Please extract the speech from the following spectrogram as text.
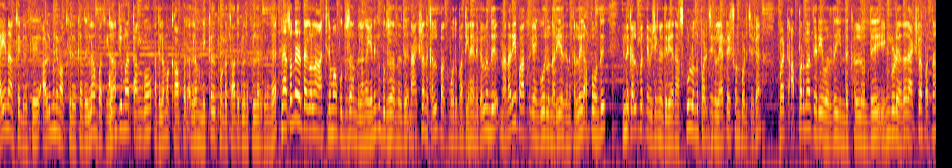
அயன் ஆக்சைடு இருக்குது அலுமினியம் ஆக்சைடு இருக்குது அது எல்லாம் பார்த்தீங்கன்னா கொஞ்சமாக தங்கம் அது இல்லாமல் காப்பர் அது இல்லாமல் நிக்கல் போன்ற தாதுக்கள் இந்த கல் இருக்குதுங்க. நான் சொன்ன தகவலாம் ஆச்சரியமாக புதுசாக இருந்தாங்க எனக்கு புதுசாக இருந்தது. நான் ஆக்சுவலாக அந்த கல் பார்க்கும்போது பார்த்தீங்கன்னா இந்த கல் வந்து நான் நிறைய பார்த்துருக்கேன். எங்கள் ஊரில் நிறைய இருக்குது இந்த கல் அப்போ வந்து இந்த கல் பற்றின விஷயங்கள் தெரியாது. நான் ஸ்கூலில் வந்து படிச்சிருக்கேன். லேட்டஸ்ட் ஒன் படிச்சிருக்கேன். பட் அப்புறம் தான் தெரிய வருது இந்த கல் வந்து எங்களுடைய அதாவது ஆக்சுவலாக பார்த்தா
